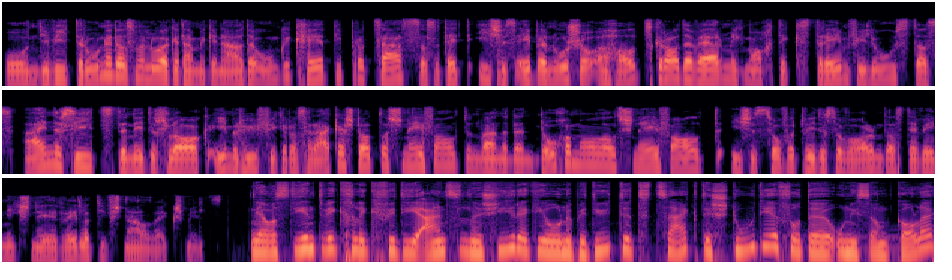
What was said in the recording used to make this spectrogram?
Und je weiter unten dass wir schauen, haben wir genau den umgekehrten Prozess. Also dort ist es eben nur schon eine halbes Grad Erwärmung, macht extrem viel aus, dass einerseits der Niederschlag immer häufiger als Regen statt als Schnee fällt und wenn er dann doch einmal einmal als Schnee fällt, ist es sofort wieder so warm, dass der wenig Schnee relativ schnell wegschmilzt. Ja, was die Entwicklung für die einzelnen Skiregionen bedeutet, zeigt eine Studie von der Uni St. Gallen.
